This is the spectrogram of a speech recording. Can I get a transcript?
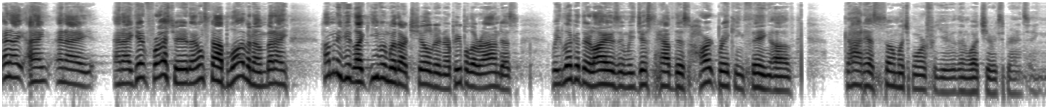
And I, I, and I, and I get frustrated. I don't stop loving them, but I, how many of you, like, even with our children or people around us, we look at their lives and we just have this heartbreaking thing of God has so much more for you than what you're experiencing.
